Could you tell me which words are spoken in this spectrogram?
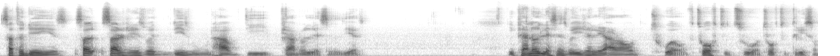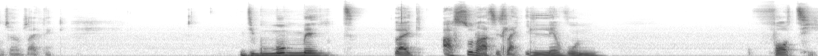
Saturday Saturdays, Saturdays were days we would have the piano lessons, yes. The piano lessons were usually around 12, 12 to 2 or 12 to 3 sometimes, I think. The moment, like, as soon as it's like 11 40,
